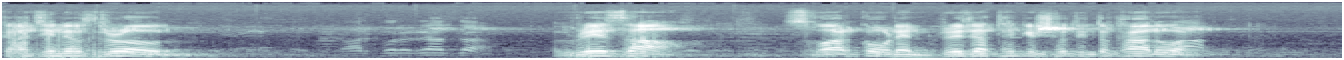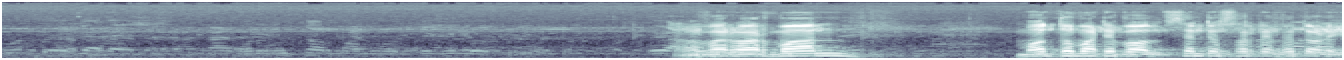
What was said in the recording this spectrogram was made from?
কাজী নজরুল। রেজা স্কোয়ার করলেন। রেজা থেকে সতীত খালোয়ার আবার আরমান, মধ্যমাঠে বল সেন্টার সার্কেলের ভেতরে।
